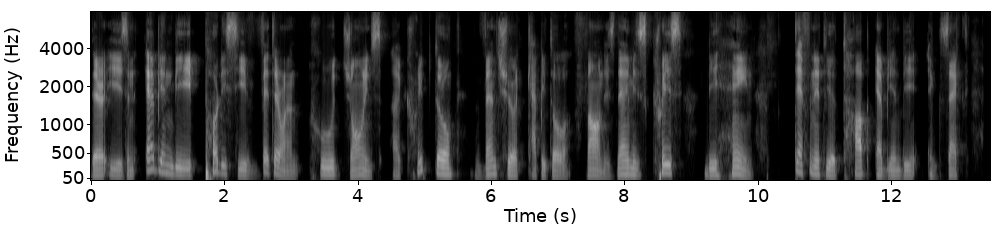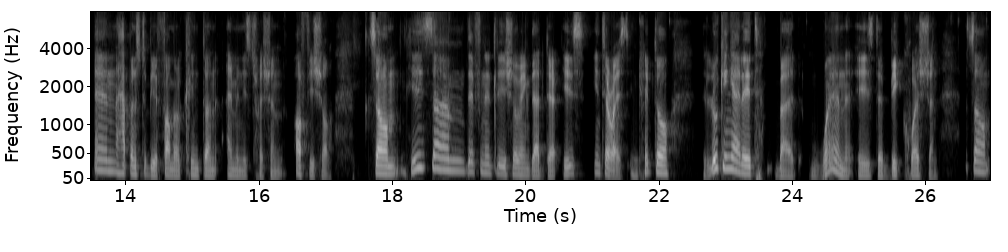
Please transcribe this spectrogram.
there is an Airbnb policy veteran who joins a crypto venture capital fund. His name is Chris Lehane. Definitely a top Airbnb exec and happens to be a former Clinton administration official. So um, he's um, definitely showing that there is interest in crypto, looking at it, but when is the big question? So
